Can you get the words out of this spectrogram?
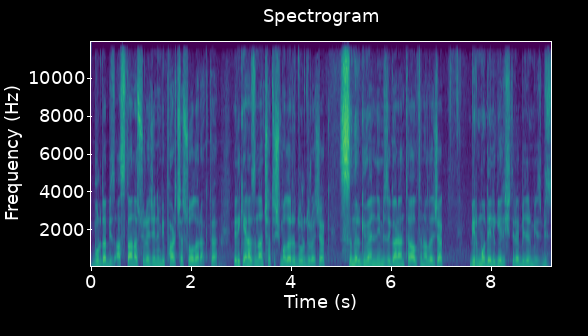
burada biz Astana sürecinin bir parçası olarak da dedik en azından çatışmaları durduracak, sınır güvenliğimizi garanti altına alacak bir modeli geliştirebilir miyiz? Biz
